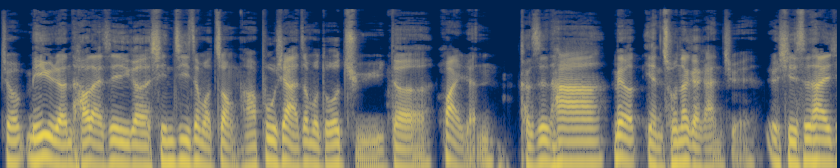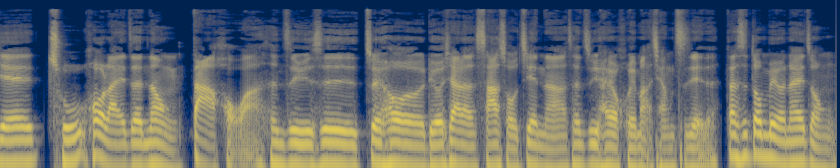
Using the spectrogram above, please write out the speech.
就谜语人好歹是一个心机这么重，然后布下这么多局的坏人。可是他没有演出那个感觉，尤其是他一些出后来的那种大吼啊，甚至于是最后留下了杀手锏啊，甚至于还有回马枪之类的，但是都没有那一种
